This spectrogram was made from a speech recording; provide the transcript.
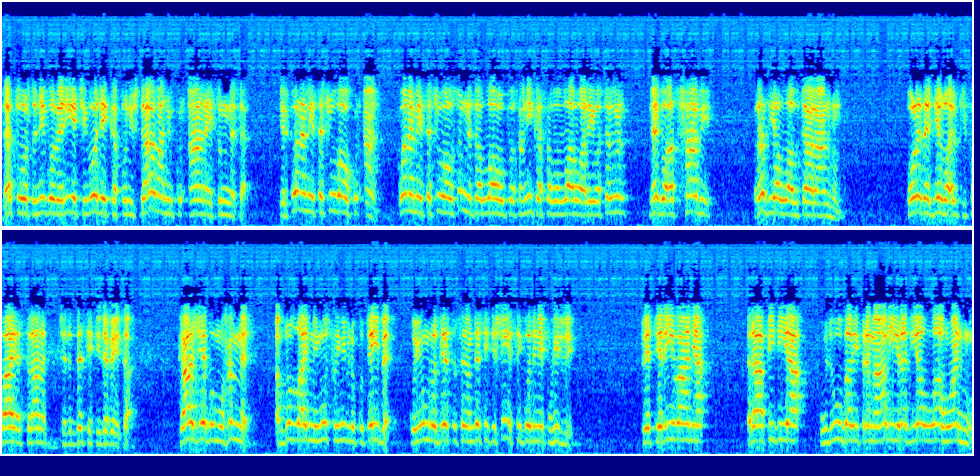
Zato što njegove riječi vode ka poništavanju Kur'ana i sunneta. Jer ko nam je sačuvao Kur'an? Ko nam je sačuvao sunnet Allahu poslanika sallallahu alaihi wa sallam? Nego ashabi radi Allahu ta'ala anhum. Pogledaj dijelo El-Kifaje strana 49. Kaže Ebu Muhammed, Abdullah ibn Muslim ibn Kutejbe, koji umro 276. godine po Hidži. Pretjerivanja Rafidija u ljubavi prema Ali radijallahu anhu,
